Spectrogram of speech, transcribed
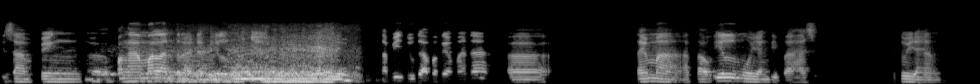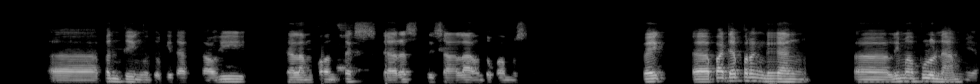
di samping uh, pengamalan terhadap ilmunya, tapi juga bagaimana uh, tema atau ilmu yang dibahas itu yang uh, penting untuk kita ketahui dalam konteks daras risalah untuk kaum muslim. Baik, uh, pada perenggang uh, 56 ya,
